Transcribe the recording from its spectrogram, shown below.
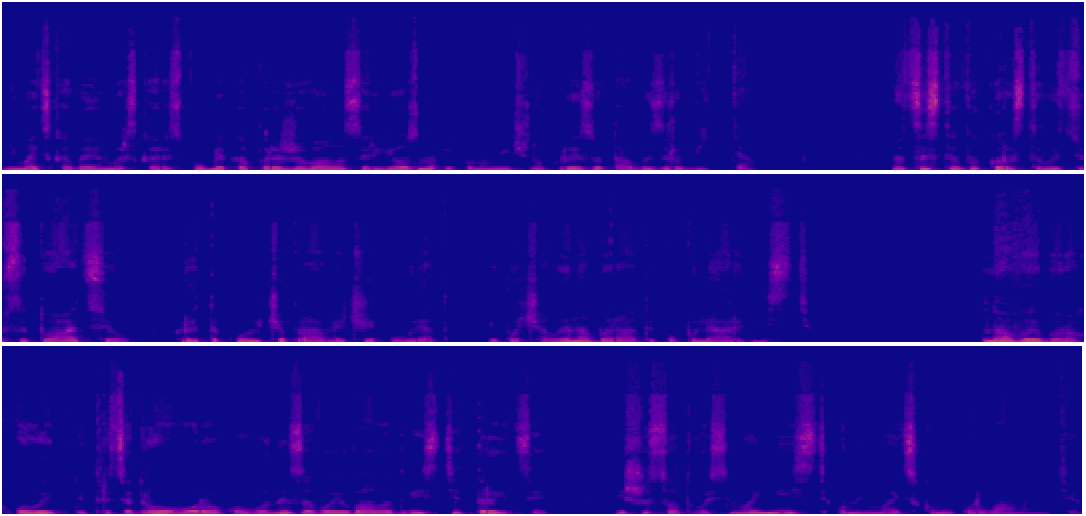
Німецька Веймарська республіка переживала серйозну економічну кризу та безробіття. Нацисти використали цю ситуацію, критикуючи правлячий уряд і почали набирати популярність. На виборах у липні 32-го року вони завоювали 230 із 608 місць у німецькому парламенті.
